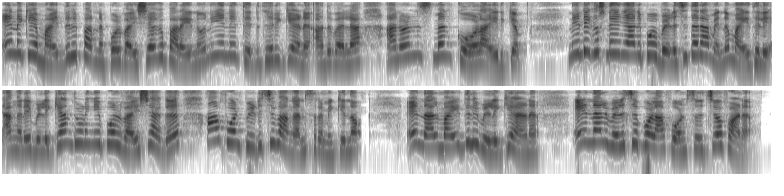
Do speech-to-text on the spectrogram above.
എന്നൊക്കെ മൈഥിലി പറഞ്ഞപ്പോൾ വൈശാഖ് പറയുന്നു നീ എന്നെ തെറ്റിദ്ധരിക്കുകയാണ്. അത് അനൗൺസ്മെന്റ് കോൾ ആയിരിക്കും. നിന്റെ കൃഷ്ണയെ ഞാനിപ്പോൾ വിളിച്ചു തരാമെന്ന് മൈഥിലി അങ്ങനെ വിളിക്കാൻ തുടങ്ങിയപ്പോൾ വൈശാഖ് ആ ഫോൺ പിടിച്ചു വാങ്ങാൻ ശ്രമിക്കുന്നു. എന്നാൽ മൈഥിലി വിളിക്കുകയാണ്. എന്നാൽ വിളിച്ചപ്പോൾ ആ ഫോൺ സ്വിച്ച് ഓഫ് ആണ്.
